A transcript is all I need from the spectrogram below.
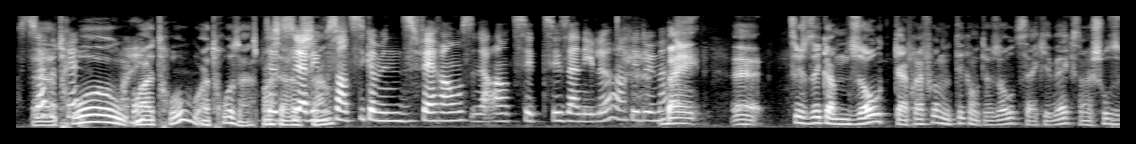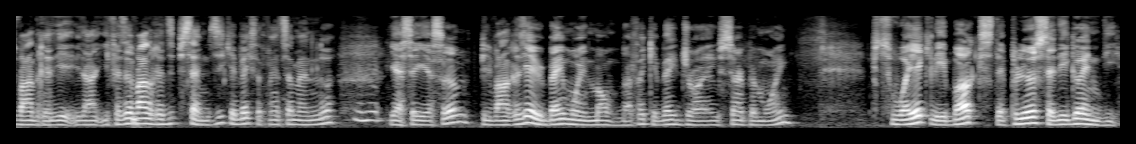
C'est ça à Euh, peu près? trois, ou- Ouais. ouais, trois, ouais, trois ans. Je pense que ça Avez-vous senti comme une différence entre ces, ces années-là, entre les deux matchs? Ben, euh, tu sais, je dis comme nous autres, quand la première fois qu'on était contre eux autres, c'est à Québec, c'est un show du vendredi. Il- Il faisait vendredi puis samedi, Québec, cette fin de semaine-là. Mhm. Il essayait ça. Puis le vendredi, il y a eu bien moins de monde. Dans le temps, Québec jouait aussi un peu moins. Puis tu voyais que les box, c'était plus, c'était des gars indie.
